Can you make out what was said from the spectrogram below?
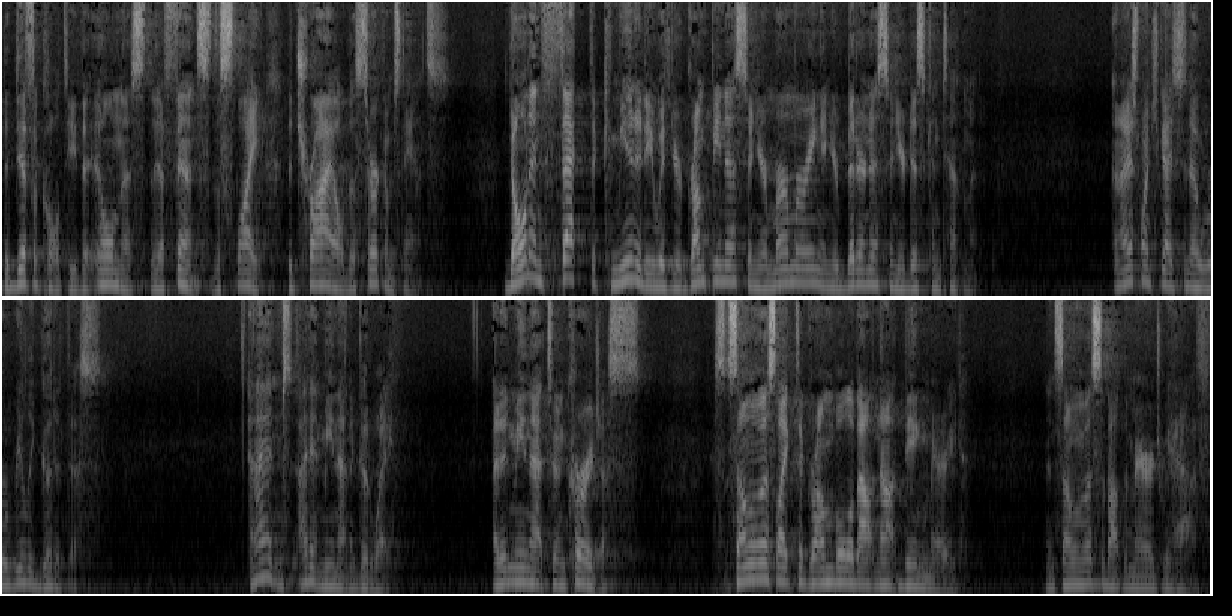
the difficulty, the illness, the offense, the slight, the trial, the circumstance. Don't infect the community with your grumpiness and your murmuring and your bitterness and your discontentment. And I just want you guys to know we're really good at this. And I didn't, I didn't mean that in a good way. I didn't mean that to encourage us. Some of us like to grumble about not being married, and some of us about the marriage we have.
